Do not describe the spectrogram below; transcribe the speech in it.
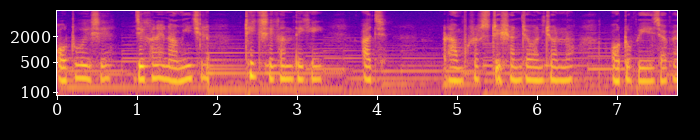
অটো এসে যেখানে নামিয়েছিল ঠিক সেখান থেকেই আজ রামপুরহাট স্টেশন যাওয়ার জন্য অটো পেয়ে যাবে।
